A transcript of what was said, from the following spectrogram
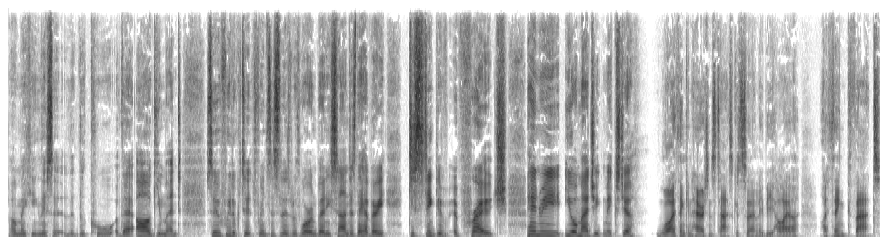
are making this a, the, the, core of their argument. So if we looked at, for instance, Elizabeth Warren, Bernie Sanders, they have a very distinctive approach. Henry, your magic mixture. Well, I think inheritance tax could certainly be higher. I think that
